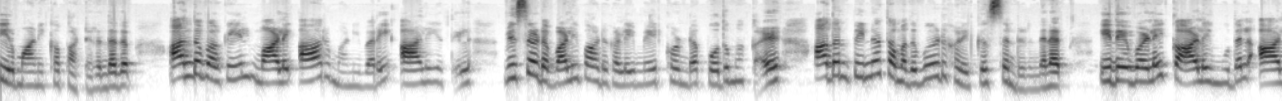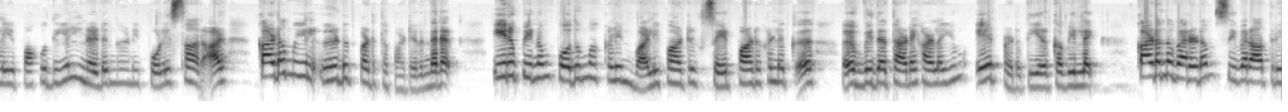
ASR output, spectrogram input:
தீர்மானிக்கப்பட்டிருந்தது. அந்த வகையில் மாலை ஆறு மணி வரை ஆலயத்தில் விசேட வழிபாடுகளை மேற்கொண்ட பொதுமக்கள் அதன் பின்னர் தமது வீடுகளுக்கு சென்றிருந்தனர். இதேவேளை காலை முதல் ஆலய பகுதியில் நெடுங்கணி போலீசாரால் கடமையில் ஈடுபடுத்தப்பட்டிருந்தனர். இருப்பினும் பொதுமக்களின் வழிபாட்டு செயற்பாடுகளுக்கு எவ்வித தடைகளையும் ஏற்படுத்தியிருக்கவில்லை. கடந்த வருடம் சிவராத்திரி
